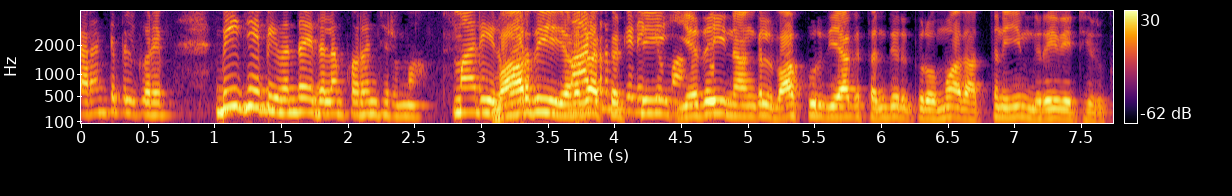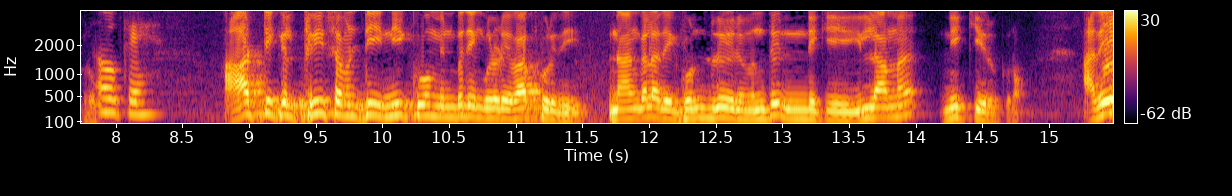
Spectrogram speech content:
கரண்ட் பில் குறைய பிஜேபி வந்தா இதெல்லாம் குறைஞ்சிருமா? மாறிடும். பாரதிய ஜனதா கட்சி? எதை நாங்கள் வாக்குறுதியாக தந்திருக்கிறோமோ அது அத்தனையும் நிறைவேற்றி இருக்கிறோம் ஓகே. ஆர்டிகல் த்ரீ செவன்ட்டி நீக்குவோம் என்பது எங்களுடைய வாக்குறுதி. நாங்கள் அதை கொண்டு வந்து இன்னைக்கு இல்லாமல் நீக்கி இருக்கிறோம் அதே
